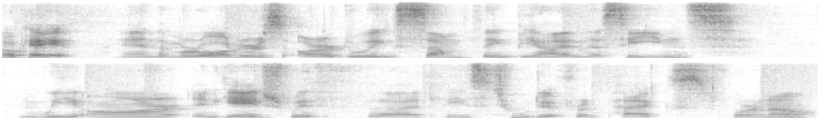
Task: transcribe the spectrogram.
Okay, and the Marauders are doing something behind the scenes. We are engaged with uh, at least two different packs for now.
